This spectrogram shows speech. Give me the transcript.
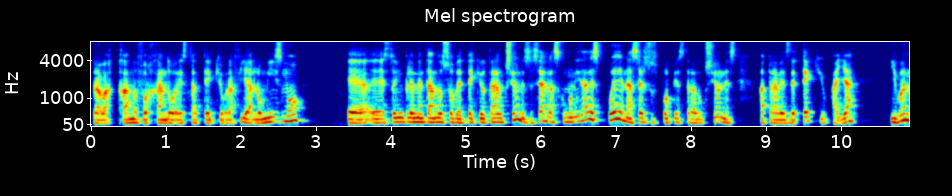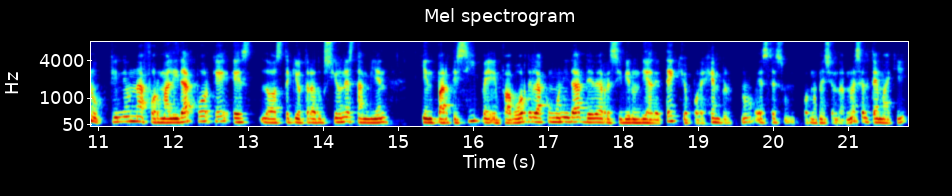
trabajando, forjando esta tequiografía. Lo mismo eh, estoy implementando sobre Tequio traducciones. O sea, las comunidades pueden hacer sus propias traducciones a través de Tequio allá. Y bueno, tiene una formalidad porque es las Tequio traducciones también quien participe en favor de la comunidad debe recibir un día de tequio, por ejemplo, ¿no? Este es un, por no mencionar, no es el tema aquí,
